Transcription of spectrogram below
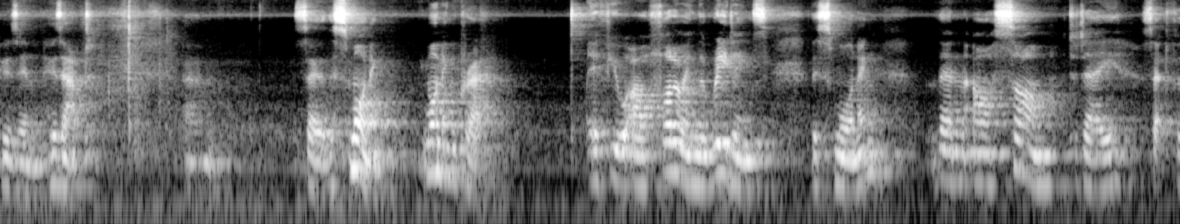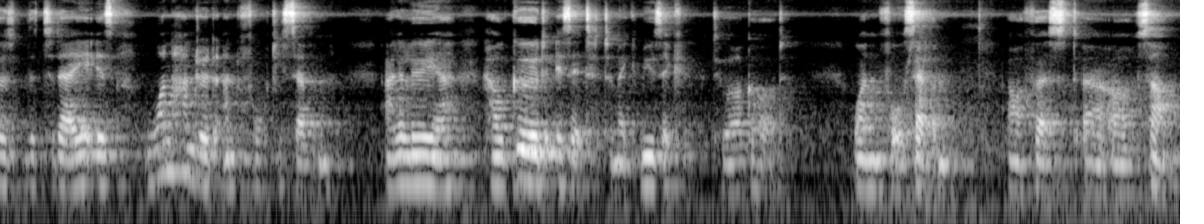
who's in, who's out. Um, so this morning, morning prayer. If you are following the readings this morning, then our psalm today, set for the today, is 147. Alleluia, how good is it to make music to our God. 147, our first, uh, our psalm.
